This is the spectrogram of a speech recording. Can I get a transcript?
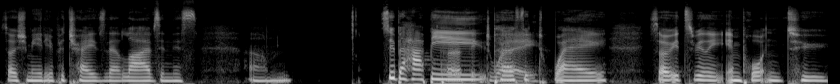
social media portrays their lives in this um, super happy, Perfect way. perfect way. So it's really important to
